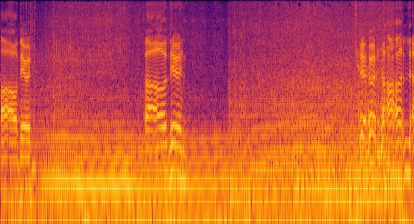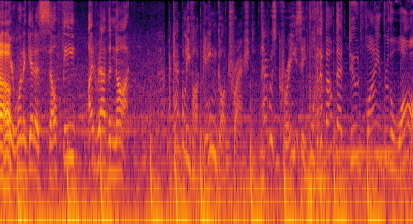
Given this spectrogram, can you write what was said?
Uh oh, dude. Uh oh, dude. Dude, oh no. Here, want to get a selfie? I'd rather not. I can't believe our game got trashed. That was crazy. What about that dude flying through the wall?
